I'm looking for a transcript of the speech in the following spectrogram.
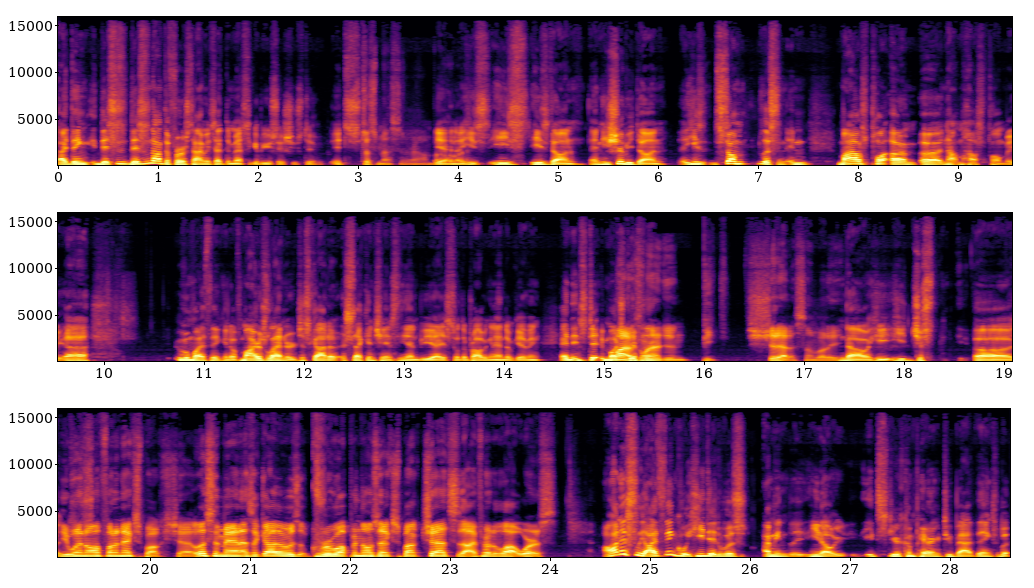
I think this is this is not the first time he's had domestic abuse issues too. It's Just messing around. yeah, no, he's he's he's done, and he should be done. He's some listen in Miles, um, uh, not Miles Plumlee. Uh, who am I thinking of? Meyers Leonard just got a, a second chance in the NBA, so they're probably gonna end up giving, and it's di- much Miles different. Leonard didn't beat shit out of somebody. No, he he just uh, He went off on an Xbox chat. Listen, man, as a guy that was grew up in those Xbox chats, I've heard a lot worse. honestly, I think what he did was, I mean, you know, it's you're comparing two bad things, but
